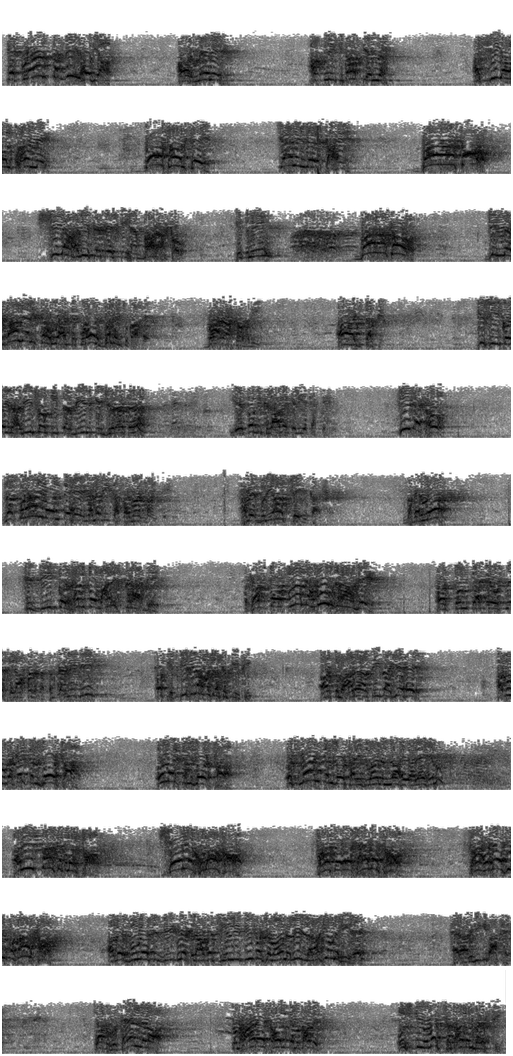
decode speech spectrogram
کہ قرآن تبدیل ہو گیا اور میں نے اپنی کتاب کے اندر اسی اور قرآن میں دو سال سے چیلنج دے رکھا ہے۔ بارہ سو شیعہ حدیثیں پیش کی ہیں بارہ سو۔ کتنی؟ بارہ سو۔ جن میں واضح لکھا ہوا ہے کہ قرآن بدل چکا ہے۔ بارہ سو حدیث۔ آج تک کسی کو ان حدیثوں کی تردید کی ضرورت یہ تو دکھلاوے کے لیے کہتے ہیں۔ ٹھیک ہے کہو نہ قرآن مانتے ہیں، نہ نبی کا فرمان مانتے ہیں۔ ہمیں بنیاد سے انکار ہے۔ مگر وہ صدیق کو رب تو وارث کرا دے۔ رب تو اپنا محبوب کرا دے۔ اور تم کہتے اس نے خلافت رسم کرنی تھی۔ اور کس کی خلافت رسم کی تھی؟ اور تمہارا عقیدہ یہ ہے، ابو بکر کمزور تھا، عمر کمزور تھا، عثمان کمزور تھا، رضوان اللہ علیہم، علی طاقتور تھا شیر خدا تھا، فاتح خیبر تھا صاحب تھا۔ اگر بوڑھے صدیق نے خلافت چھین لی تھی تو جوان علی لڑا کیوں نہیں ہے؟ حیرانگی کی بات ہے۔ جب حسین لڑا، تمہارے قول کے مطابق اس کی عمر ستاون برس تھی۔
